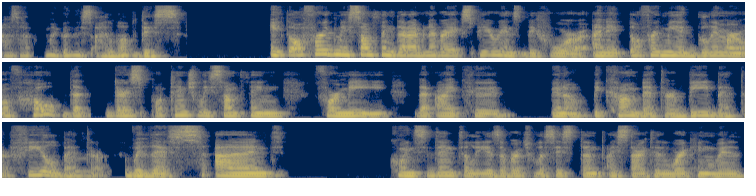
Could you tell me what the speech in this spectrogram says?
i was like oh my goodness i love this it offered me something that i've never experienced before and it offered me a glimmer of hope that there's potentially something for me that i could you know become better be better feel mm. better mm. with this and coincidentally as a virtual assistant i started working with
